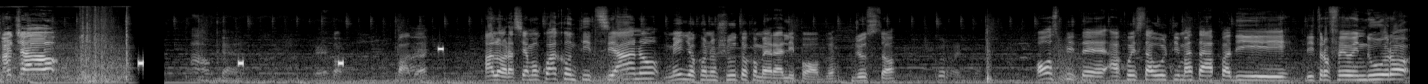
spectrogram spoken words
Ciao ciao! Ah, ok. Oh, vado, eh. Allora, siamo qua con Tiziano, meglio conosciuto come Rally Pov, giusto? Corretto. Ospite a questa ultima tappa di, di trofeo enduro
